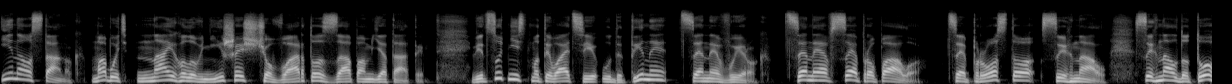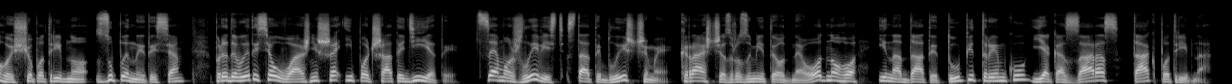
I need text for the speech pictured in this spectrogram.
І наостанок, мабуть, найголовніше, що варто запам'ятати: відсутність мотивації у дитини це не вирок, це не все пропало. Це просто сигнал. Сигнал до того, що потрібно зупинитися, придивитися уважніше і почати діяти. Це можливість стати ближчими, краще зрозуміти одне одного і надати ту підтримку, яка зараз так потрібна.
